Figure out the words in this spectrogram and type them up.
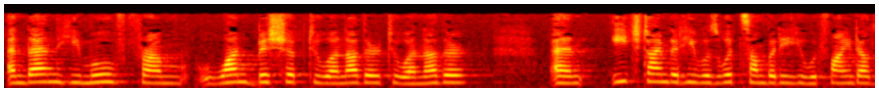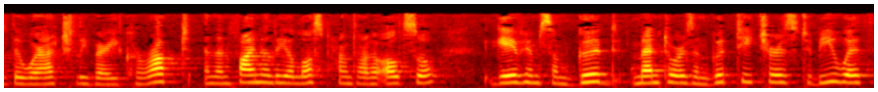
And then he moved from one bishop to another to another. And each time that he was with somebody, he would find out that they were actually very corrupt. And then finally, Allah subhanahu wa ta'ala also gave him some good mentors and good teachers to be with.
